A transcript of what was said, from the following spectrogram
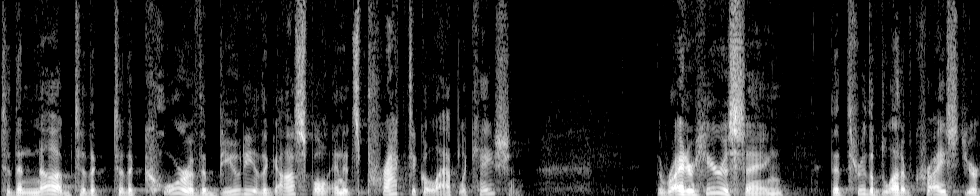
to the nub, to the, to the core of the beauty of the gospel and its practical application. The writer here is saying that through the blood of Christ, your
